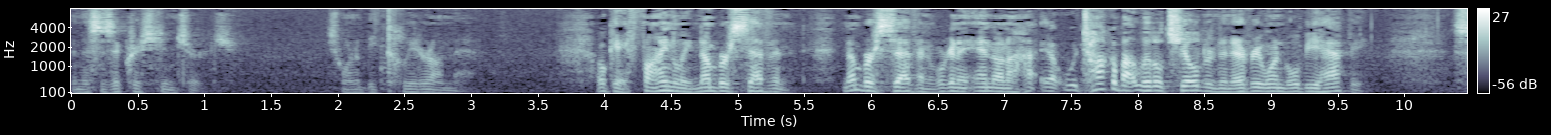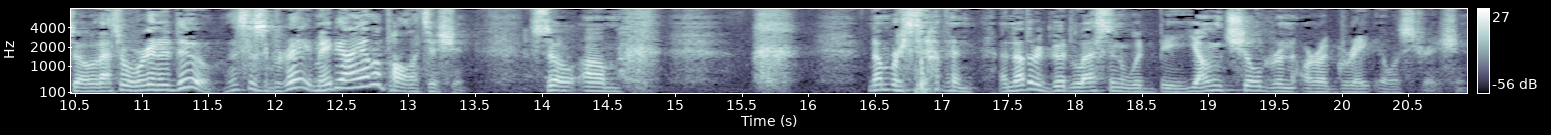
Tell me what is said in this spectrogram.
And this is a Christian church. Just want to be clear on that. Okay, finally, number seven. Number seven, we're going to end on a high, we talk about little children and everyone will be happy. So that's what we're going to do. This is great. Maybe I am a politician. So, um, number seven, another good lesson would be young children are a great illustration.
